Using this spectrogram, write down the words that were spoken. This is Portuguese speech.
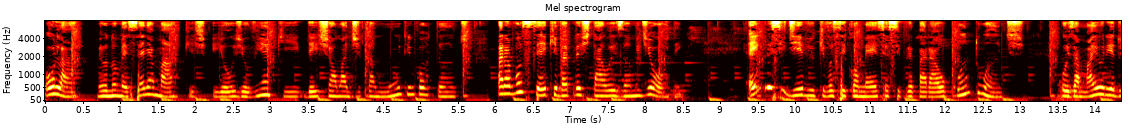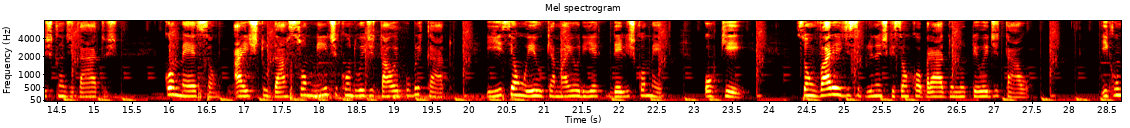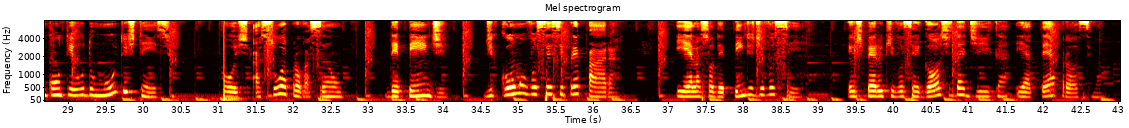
Olá, meu nome é Célia Marques e hoje eu vim aqui deixar uma dica muito importante para você que vai prestar o exame de ordem. É imprescindível que você comece a se preparar o quanto antes, pois a maioria dos candidatos começam a estudar somente quando o edital é publicado. E isso é um erro que a maioria deles comete, porque são várias disciplinas que são cobradas no teu edital e com conteúdo muito extenso, pois a sua aprovação depende de como você se prepara e ela só depende de você. Eu espero que você goste da dica e até a próxima.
